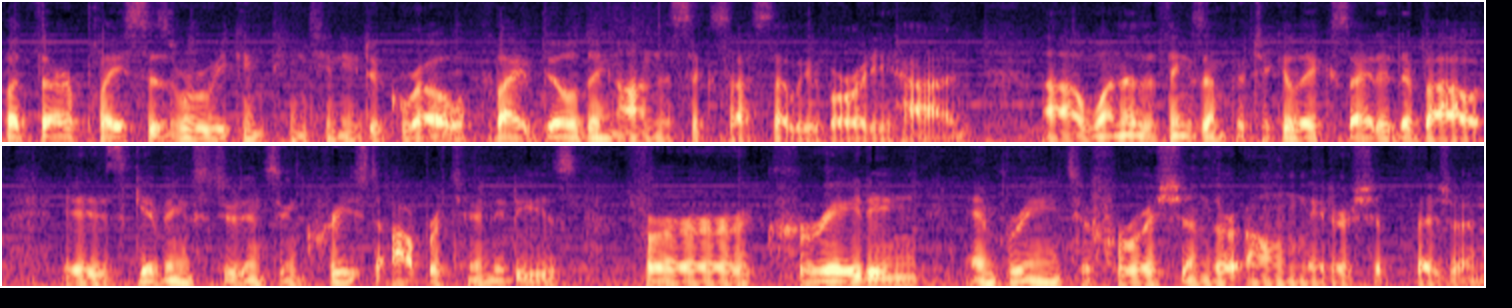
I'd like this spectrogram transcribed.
but there are places where we can continue to grow by building on the success that we've already had. Uh, one of the things I'm particularly excited about is giving students increased opportunities for creating and bringing to fruition their own leadership vision.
